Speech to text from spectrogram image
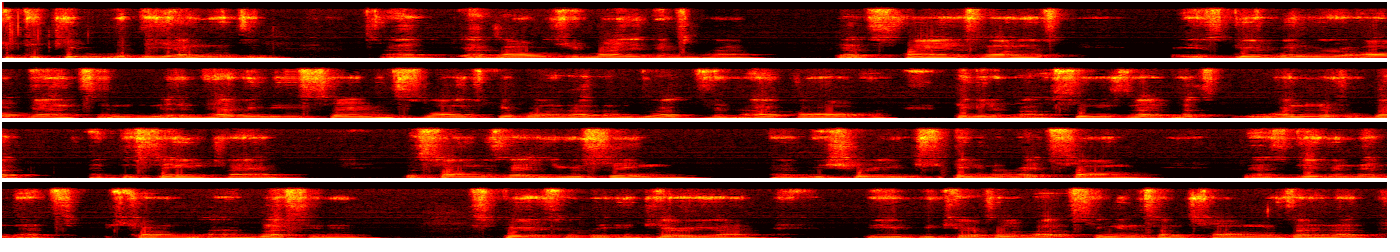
and to keep with the young ones. And uh, I've always reminded them uh, that's fine as long as it's good when we're all dancing and having these sermons, as long as people are not on drugs and alcohol or thinking about suicide. That's wonderful. But at the same time, the songs that you sing, uh, be sure you're singing the right song that's given them that strong uh, blessing and spirit so they can carry on. Be, be careful about singing some songs that are not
